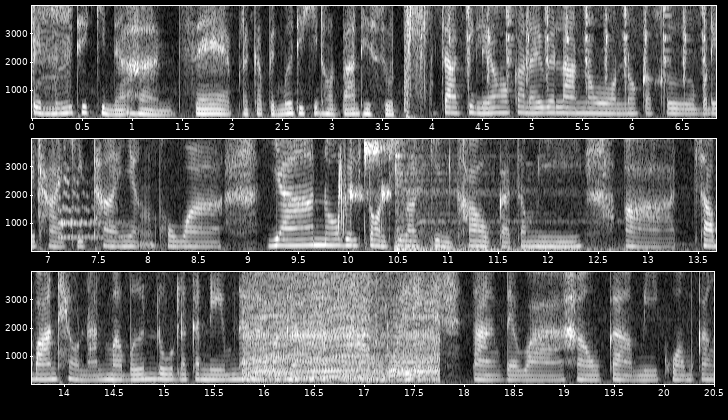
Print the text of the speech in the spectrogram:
เป็นมื้อที่กินอาหารแซ่บแล้วก็เป็นมื้อที่คิดฮอดบ้านที่สุด จากกินแล้วก็ได้เวลานอนเนาะก็คือบริถายคลิปถ่ายอย่างเพราะว่ายาเนาะเว้นตอนที่ว่ากินข้าวก็จะมีอ่าชาวบ้านแถวนั้นมาเบิ้ลรูดแล้วก็เนมหน้าบางเรื่องก็อาจจะนอนด้วยแหละ ต่างแต่ว่าเฮาก็มีความกัง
